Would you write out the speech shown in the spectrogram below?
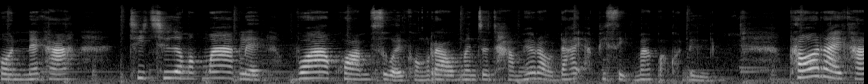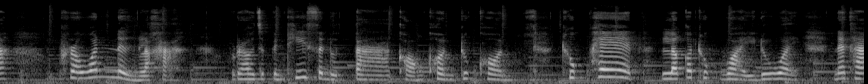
คนนะคะ ที่เชื่อมากๆเลยว่าความสวยของเรามันจะทำให้เราได้อภิสิทธิ์มากกว่าคนอื่น เพราะอะไรคะ เพราะว่าหนึ่งละค่ะ เราจะเป็นที่สะดุดตาของคนทุกคน ทุกเพศแล้วก็ทุกวัยด้วยนะคะ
